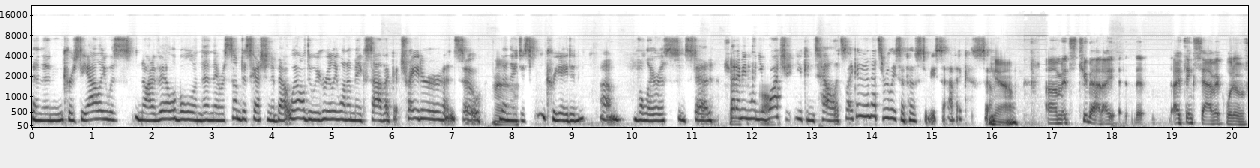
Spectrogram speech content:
And then Kirstie Alley was not available. And then there was some discussion about, well, do we really want to make Saavik a traitor? And so then they just created um, Valeris instead. But I mean, when you watch it, you can tell it's like, eh, that's really supposed to be Saavik. So Yeah. Um, it's too bad. I I think Saavik would have,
